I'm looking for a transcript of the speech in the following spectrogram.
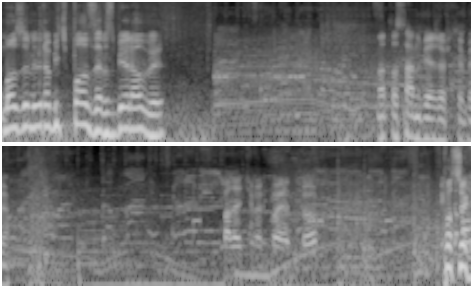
Możemy robić pozew zbiorowy. No to sam wierzę w ciebie. Palecimy w powietrzu. Poczek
